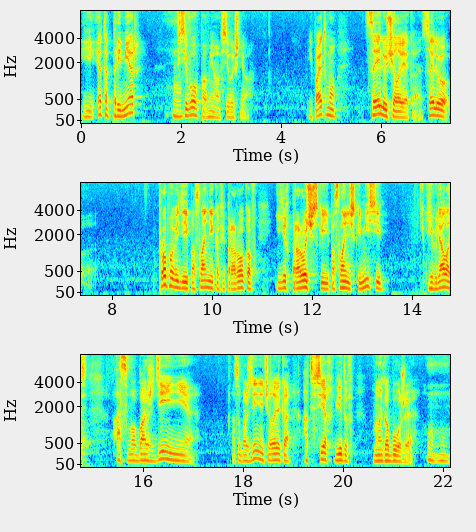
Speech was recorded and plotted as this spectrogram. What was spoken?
и это пример всего помимо Всевышнего. И поэтому целью человека, целью проповедей посланников и пророков, и их пророческой и посланнической миссии являлось освобождение, освобождение человека от всех видов многобожия. Мгм.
